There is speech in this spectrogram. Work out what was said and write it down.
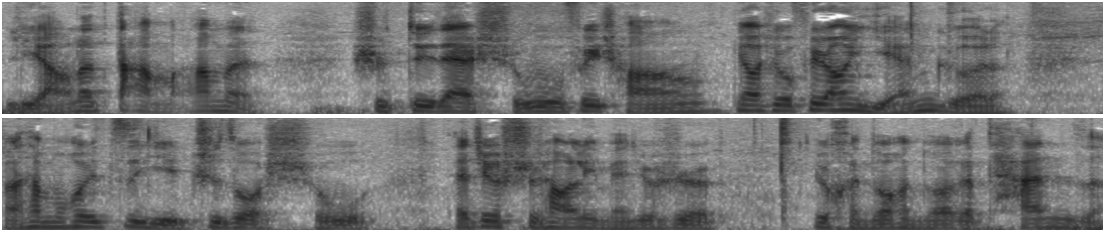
里昂的大妈们是对待食物非常要求非常严格的，然后他们会自己制作食物，在这个市场里面就是有很多很多个摊子，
